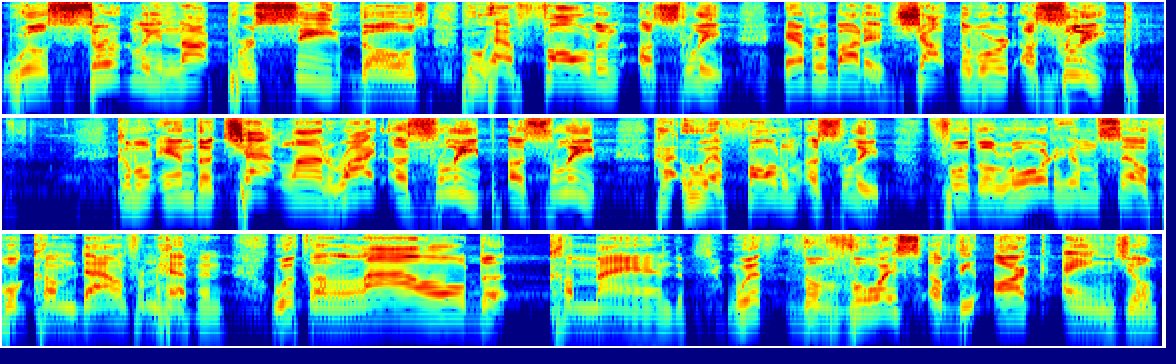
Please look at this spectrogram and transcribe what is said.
will certainly not precede those who have fallen asleep. Everybody shout the word asleep. Come on, in the chat line, right? Asleep, asleep, who have fallen asleep. For the Lord himself will come down from heaven with a loud command, with the voice of the archangel,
